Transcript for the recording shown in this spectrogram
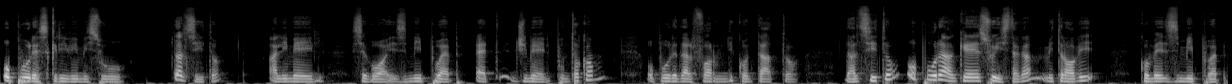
oppure scrivimi su dal sito all'email se vuoi smipweb.gmail.com oppure dal form di contatto dal sito oppure anche su Instagram mi trovi come smipweb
